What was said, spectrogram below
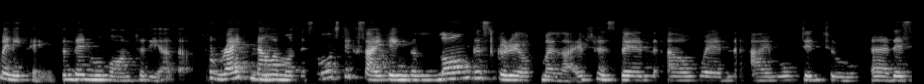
many things and then move on to the other. So, right now, mm-hmm. I'm on this most exciting, the longest career of my life has been uh, when I moved into uh, this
